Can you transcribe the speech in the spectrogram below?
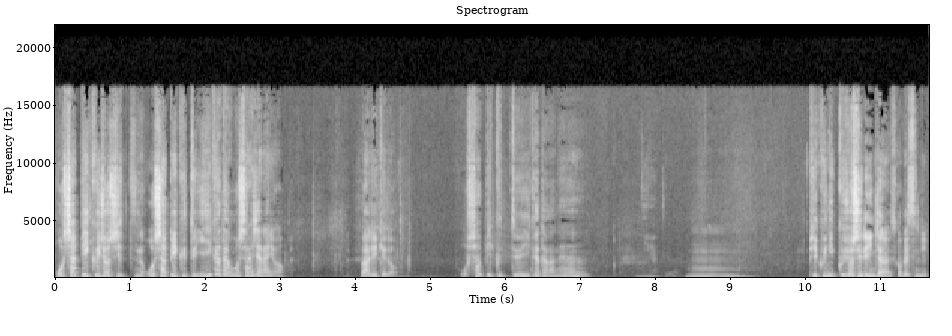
おしゃピク女子っての、おしゃピクって言い方がおしゃれじゃないよ。悪いけど。おしゃピクっていう言い方がね。うーん。ピクニック女子でいいんじゃないですか、別に。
